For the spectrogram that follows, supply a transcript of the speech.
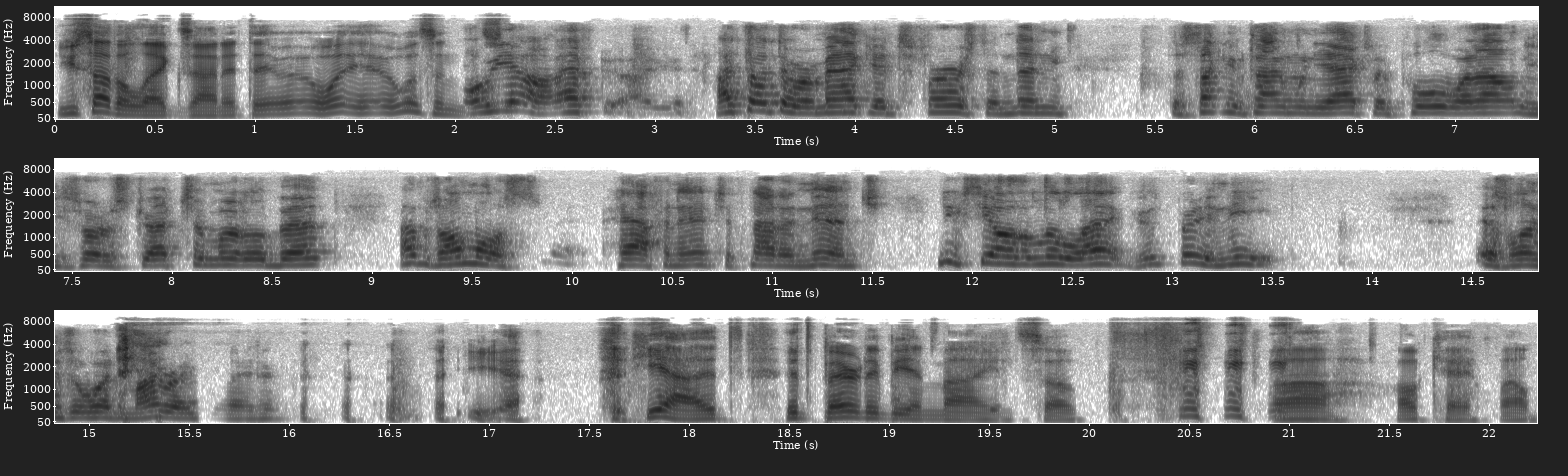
You saw the legs on it. It, it wasn't. Oh yeah. After I, I thought they were maggots first, and then the second time when you actually pull one out and you sort of stretch them a little bit, that was almost half an inch, if not an inch. You can see all the little eggs. It's pretty neat, as long as it wasn't my regulator. Yeah, yeah. It's it's better to be in mine. So, uh, okay. Well,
